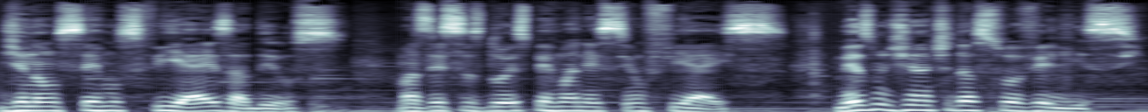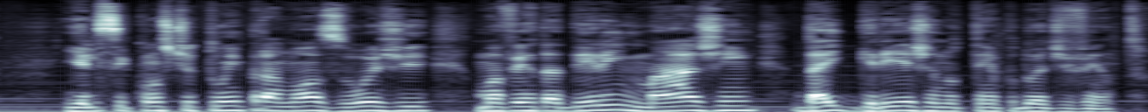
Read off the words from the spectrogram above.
de não sermos fiéis a Deus. Mas esses dois permaneciam fiéis, mesmo diante da sua velhice e eles se constituem para nós hoje uma verdadeira imagem da igreja no tempo do advento,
